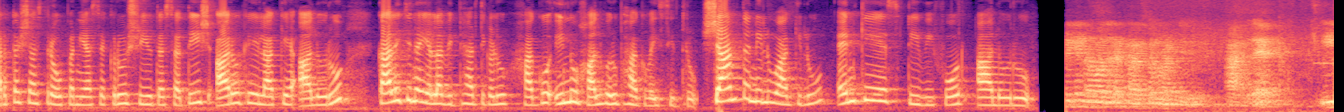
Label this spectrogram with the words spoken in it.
ಅರ್ಥಶಾಸ್ತ್ರ ಉಪನ್ಯಾಸಕರು ಶ್ರೀಯುತ ಸತೀಶ್, ಆರೋಗ್ಯ ಇಲಾಖೆ ಆಲೂರು, ಕಾಲೇಜಿನ ಎಲ್ಲ ವಿದ್ಯಾರ್ಥಿಗಳು ಹಾಗೂ ಇನ್ನೂ ಹಲವರು ಭಾಗವಹಿಸಿದ್ರು. ಶಾಂತ ನಿಲುವಾಗಿಲು ಎನ್ಕೆಎಸ್ ಟಿವಿ ಫೋರ್, ಆಲೂರು. ಈ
